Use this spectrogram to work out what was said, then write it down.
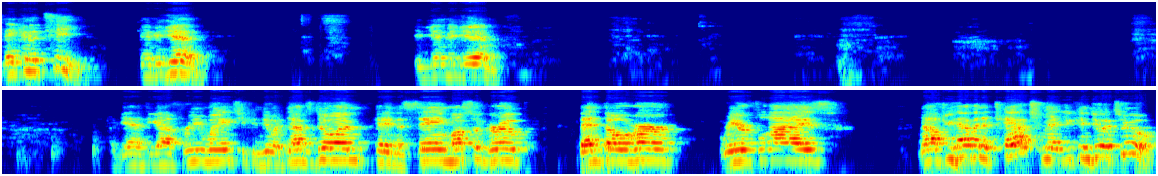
making a T. Okay, begin. Begin, begin. Again, if you got free weights, you can do what Deb's doing, hitting the same muscle group, bent over, rear flies. Now, if you have an attachment, you can do it too.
